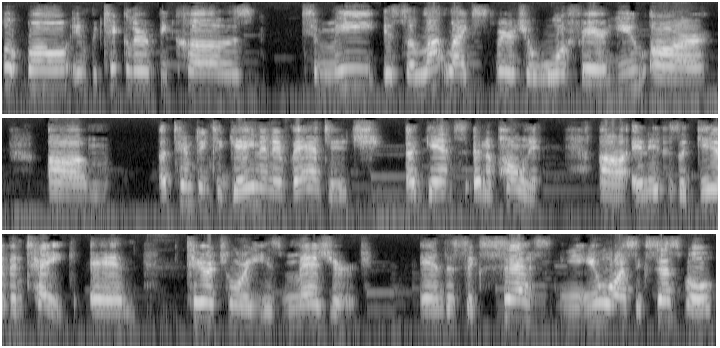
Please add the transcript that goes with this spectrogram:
football in particular because to me, it's a lot like spiritual warfare. You are um, attempting to gain an advantage against an opponent, uh, and it is a give and take, and territory is measured, and the success you are successful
